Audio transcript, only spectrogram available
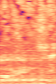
Sorry.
